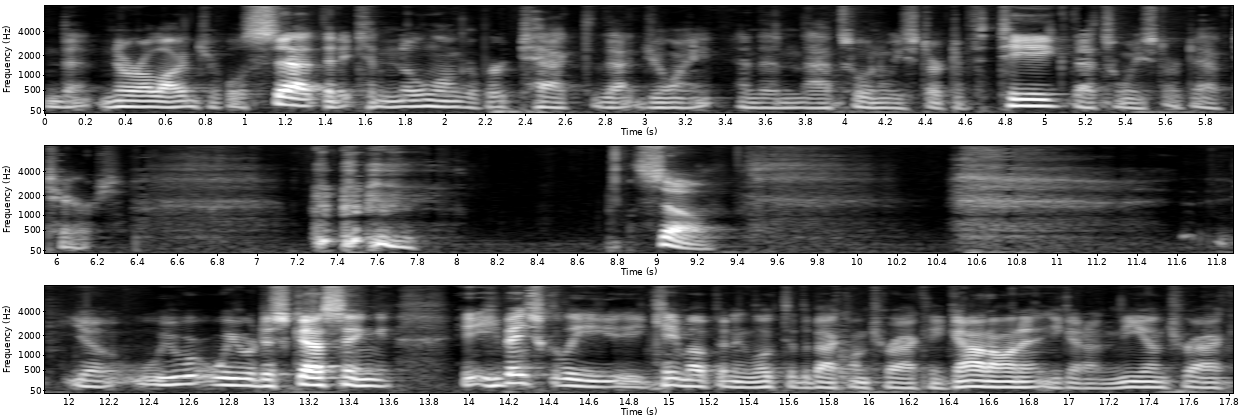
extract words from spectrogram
that neurological set that it can no longer protect that joint. And then that's when we start to fatigue. That's when we start to have tears. so, you know, we were we were discussing. He, he, basically he came up and he looked at the Back on Trac. And he got on it. He got on the Knee on Trac,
